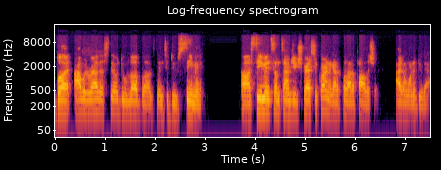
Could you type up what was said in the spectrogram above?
but I would rather still do love bugs than to do cement. Uh, cement, sometimes you scratch the car and I got to pull out a polisher. I don't want to do that.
